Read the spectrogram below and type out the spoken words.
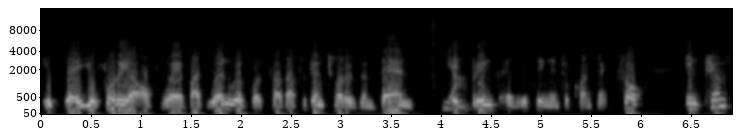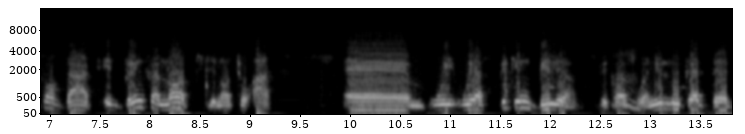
it's a euphoria of where. But when we've got South African tourism, then Yeah. it brings everything into context. So, in terms of that, it brings a lot, you know, to us. Um, we we are speaking billions because when you look at the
